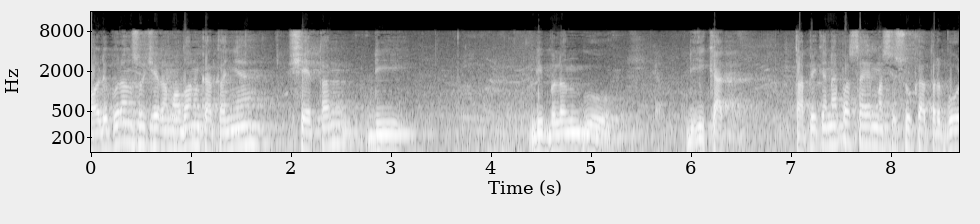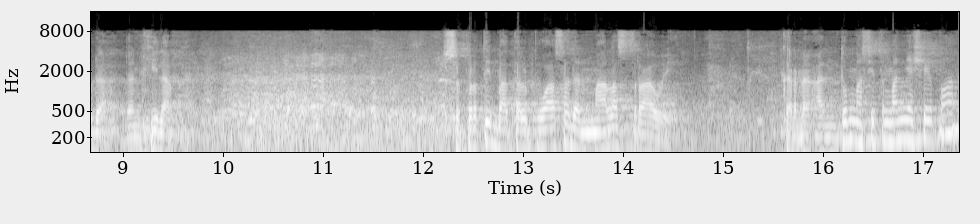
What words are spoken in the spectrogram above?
Kalau di bulan suci Ramadan katanya setan di dibelenggu, diikat. Tapi kenapa saya masih suka tergoda dan khilaf? Seperti batal puasa dan malas terawih. Karena antum masih temannya syaitan.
